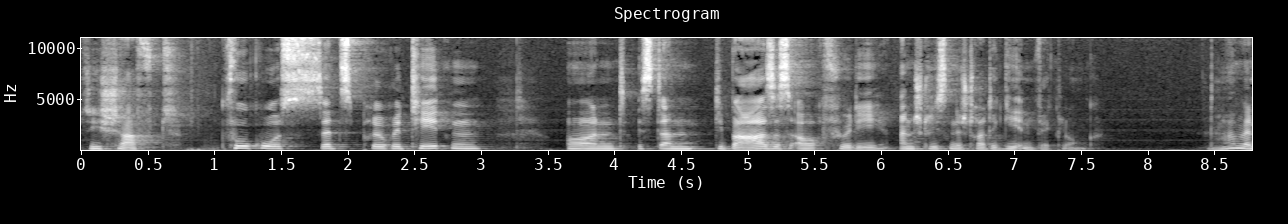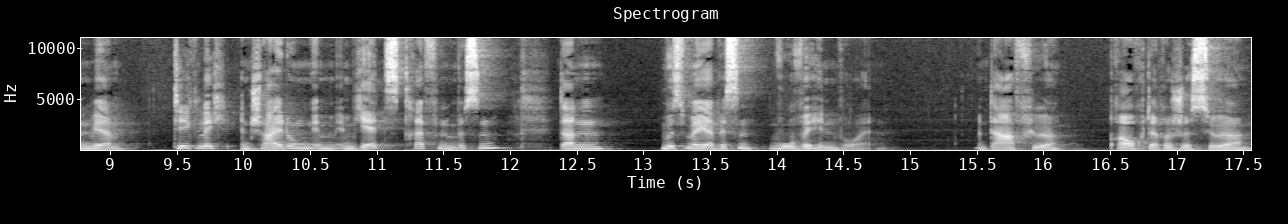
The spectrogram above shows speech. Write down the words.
Sie schafft Fokus, setzt Prioritäten und ist dann die Basis auch für die anschließende Strategieentwicklung. Ja, wenn wir täglich Entscheidungen im, im Jetzt treffen müssen, dann müssen wir ja wissen, wo wir hinwollen. Und dafür braucht der Regisseur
